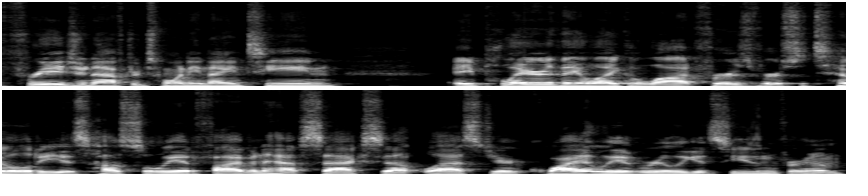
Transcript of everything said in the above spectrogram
free agent after 2019, a player they like a lot for his versatility, his hustle. He had five and a half sacks last year. Quietly, a really good season for him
